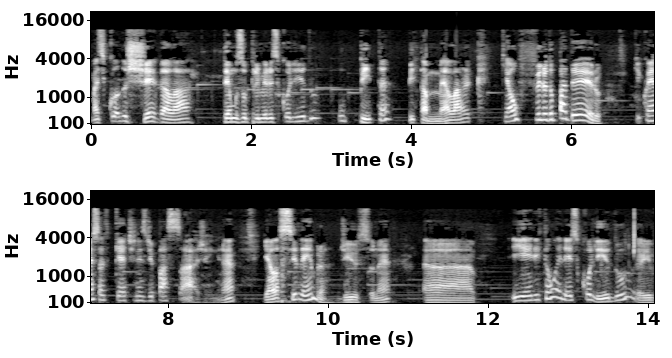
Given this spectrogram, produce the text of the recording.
Mas quando chega lá, temos o primeiro escolhido, o Pita, Pita Mellark, que é o filho do padeiro, que conhece a Katniss de passagem, né? E ela se lembra disso, né? Ah, e ele, então, ele é escolhido, ele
